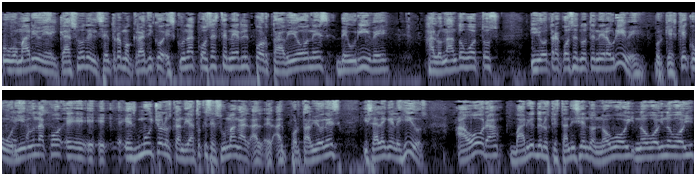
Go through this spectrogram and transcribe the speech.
Hugo Mario, en el caso del Centro Democrático, es que una cosa es tener el portaaviones de Uribe jalonando votos y otra cosa es no tener a Uribe, porque es que con Uribe una co- eh, eh, eh, es mucho los candidatos que se suman al, al- portaaviones y salen elegidos. Ahora, varios de los que están diciendo no voy, no voy, no voy,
